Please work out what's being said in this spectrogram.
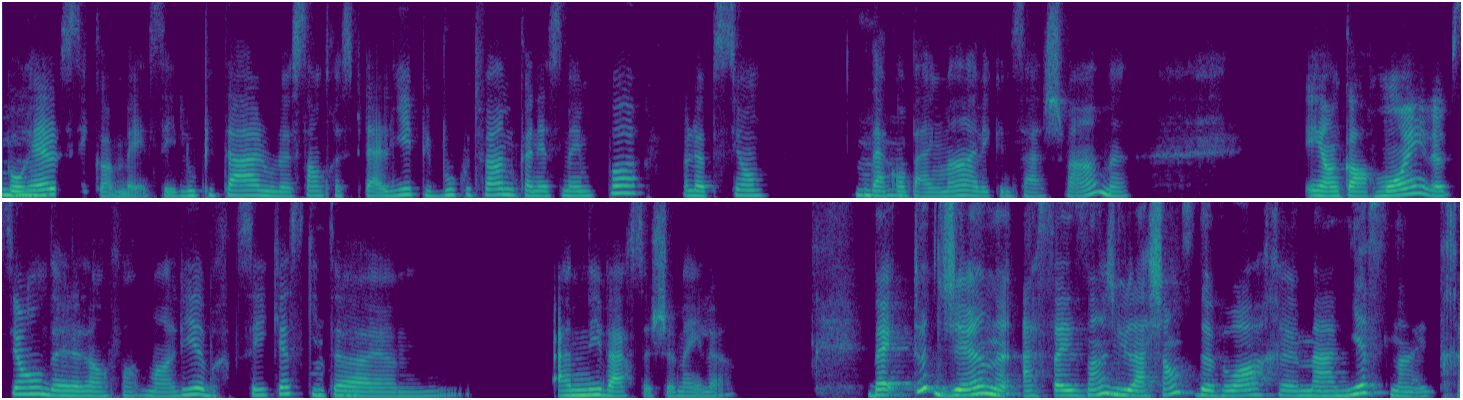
Pour mmh elles, c'est comme, ben, c'est l'hôpital ou le centre hospitalier, puis beaucoup de femmes ne connaissent même pas l'option mmh d'accompagnement avec une sage-femme. Et encore moins l'option de l'enfantement libre. Tu sais, qu'est-ce qui mmh t'a amené vers ce chemin-là? Bien, toute jeune, à 16 ans, j'ai eu la chance de voir euh, ma nièce naître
